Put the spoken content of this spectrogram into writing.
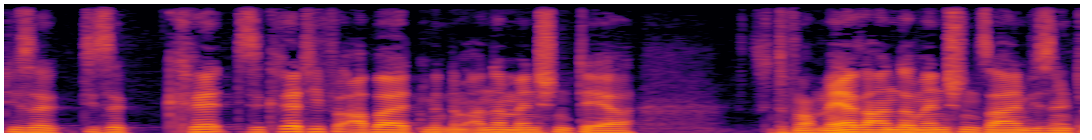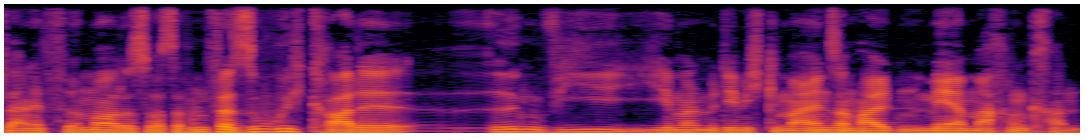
diese, diese, diese kreative Arbeit mit einem anderen Menschen, der, es dürfen auch mehrere andere Menschen sein, wie so eine kleine Firma oder sowas. Auf jeden Fall suche ich gerade irgendwie jemand, mit dem ich gemeinsam halt mehr machen kann.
